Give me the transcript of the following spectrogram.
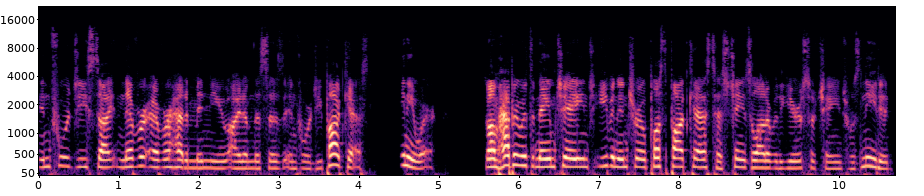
N4G site never ever had a menu item that says the N4G podcast anywhere." So I'm happy with the name change. Even intro plus podcast has changed a lot over the years, so change was needed.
